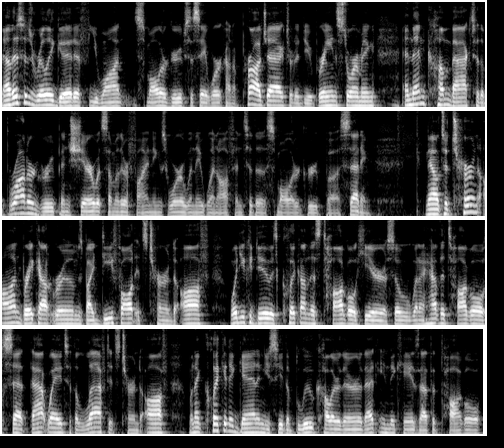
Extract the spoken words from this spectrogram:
Now this is really good if you want smaller groups to say work on a project or to do brainstorming and then come back to the broader group and share what some of their findings were when they went off into the smaller group uh, setting. Now to turn on breakout rooms, by default it's turned off. What you could do is click on this toggle here. So when I have the toggle set that way to the left, it's turned off. When I click it again and you see the blue color there, that indicates that the toggle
